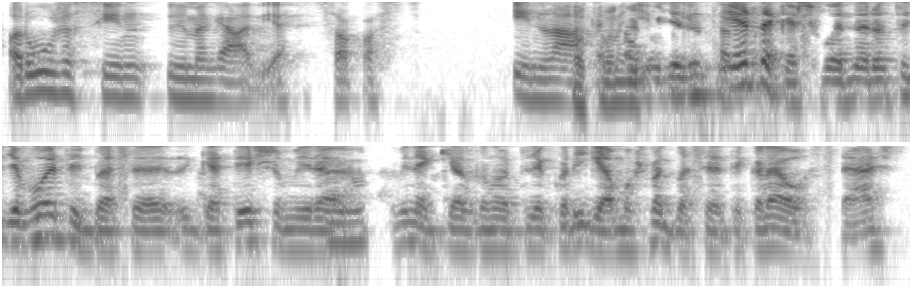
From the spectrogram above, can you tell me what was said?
a rózsaszín, ő meg Áviát egy szakaszt én látom. mondjuk- Ugye ez ott érdekes volt, mert ott ugye volt egy beszélgetés, amire mindenki azt gondolta, hogy akkor igen, most megbeszélték a leosztást,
